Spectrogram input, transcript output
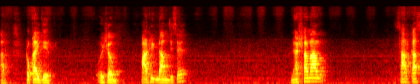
আর টোকাইদের। ওইসব পার্টির নাম দিছে national circus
